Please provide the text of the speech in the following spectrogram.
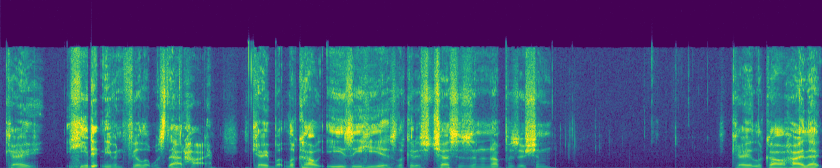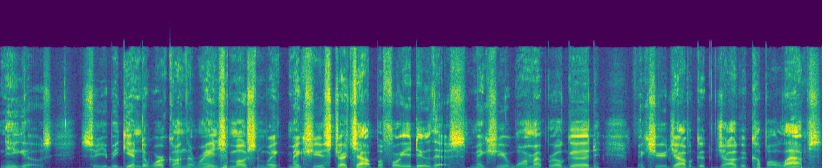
Okay, he didn't even feel it was that high. Okay, but look how easy he is. Look at his chest is in an up position. Okay, look how high that knee goes. So you begin to work on the range of motion. Make sure you stretch out before you do this. Make sure you warm up real good. Make sure you jog, jog a couple of laps.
